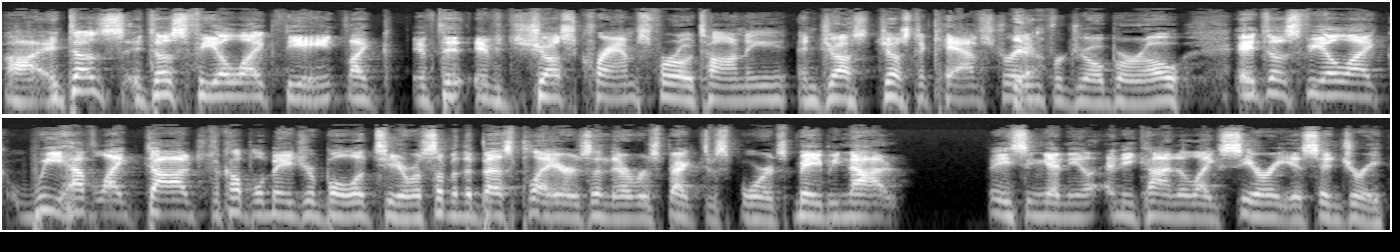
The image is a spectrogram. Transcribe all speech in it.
Uh, it does. It does feel like the like if the, if it's just cramps for Ohtani and just just a calf strain yeah. for Joe Burrow, it does feel like we have like dodged a couple major bullets here with some of the best players in their respective sports. Maybe not facing any any kind of like serious injury.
